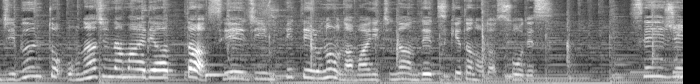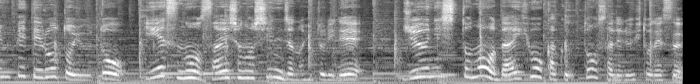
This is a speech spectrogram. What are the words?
自分と同じ名前であった聖人ペテロの名前にちなんで付けたのだそうです。聖人ペテロというとイエスの最初の信者の一人で十二使徒の代表格とされる人です。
